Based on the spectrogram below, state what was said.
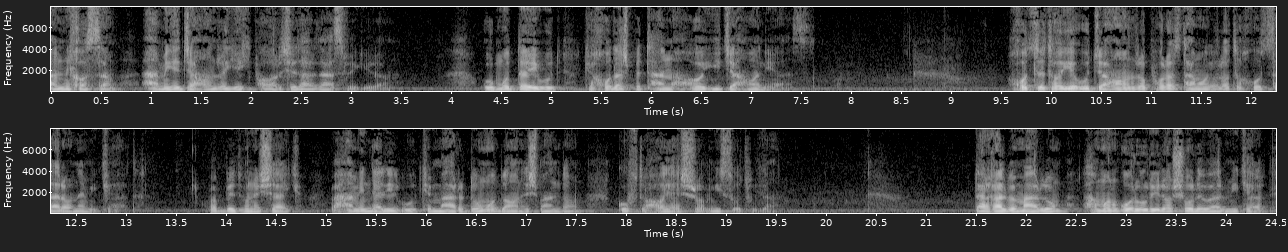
من می‌خواستم همه جهان را یک پارچه در دست بگیرم. او مدعی بود که خودش به تنهایی جهانی است. خودستایی او جهان را پر از تمایلات خود سرانه می کرد و بدون شک و همین دلیل بود که مردم و دانشمندان گفته هایش را می ستودن. در قلب مردم همان غروری را شعله ور می کرد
